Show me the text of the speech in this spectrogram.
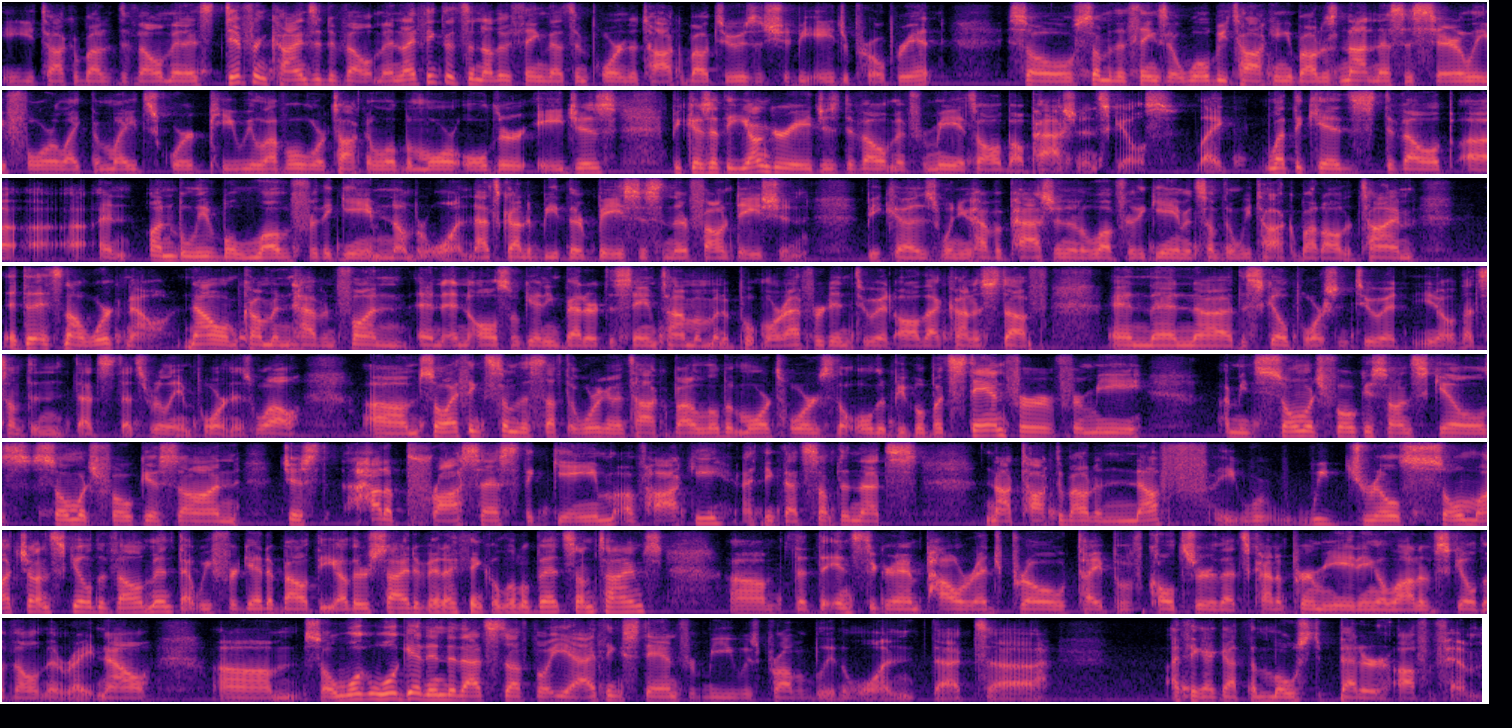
You talk about development. It's different kinds of development. And I think that's another thing that's important to talk about too is it should be age appropriate. So some of the things that we'll be talking about is not necessarily for like the mite squirt peewee level. We're talking a little bit more older ages because at the younger ages, development for me, it's all about passion and skills. Like let the kids develop a, a, an unbelievable love for the game. Number one, that's got to be their basis and their foundation because when you have a passion and a love for the game, it's something we talk about all the time it, it's not work now. Now I'm coming having fun and, and also getting better at the same time. I'm going to put more effort into it, all that kind of stuff. And then uh, the skill portion to it, you know, that's something that's that's really important as well. Um, so I think some of the stuff that we're going to talk about a little bit more towards the older people, but stand for for me I mean, so much focus on skills, so much focus on just how to process the game of hockey. I think that's something that's not talked about enough. We drill so much on skill development that we forget about the other side of it, I think, a little bit sometimes. Um, the, the Instagram Power Edge Pro type of culture that's kind of permeating a lot of skill development right now. Um, so we'll, we'll get into that stuff. But yeah, I think Stan for me was probably the one that. Uh, I think I got the most better off of him.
